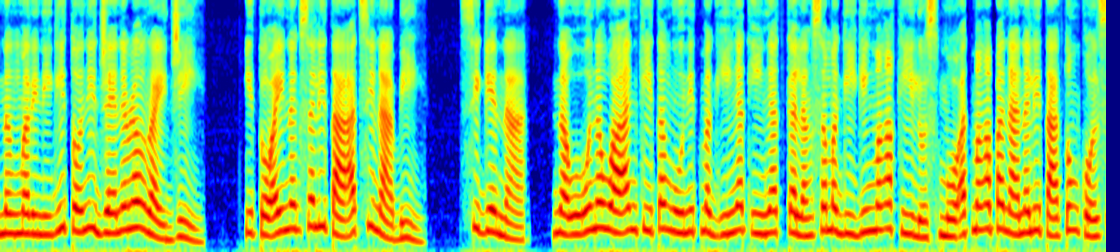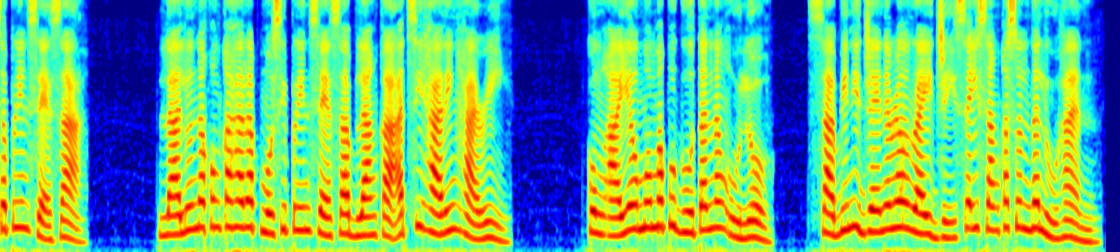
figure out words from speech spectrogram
Nang marinig ito ni General Raiji. Ito ay nagsalita at sinabi. Sige na, nauunawaan kita ngunit mag-ingat-ingat ka lang sa magiging mga kilos mo at mga pananalita tungkol sa prinsesa. Lalo na kung kaharap mo si Prinsesa Blanca at si Haring Harry. Kung ayaw mo mapugutan ng ulo. Sabi ni General Raiji sa isang kasundaluhan.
